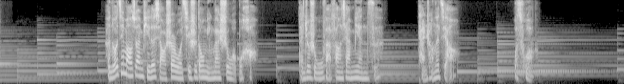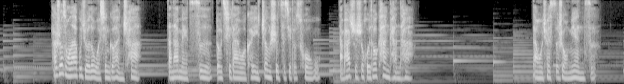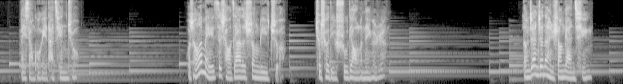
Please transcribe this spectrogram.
很多鸡毛蒜皮的小事儿，我其实都明白是我不好，但就是无法放下面子，坦诚的讲，我错了。他说从来不觉得我性格很差，但他每次都期待我可以正视自己的错误，哪怕只是回头看看他。但我却死守面子，没想过给他迁就。我成了每一次吵架的胜利者，却彻底输掉了那个人。冷战真的很伤感情，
